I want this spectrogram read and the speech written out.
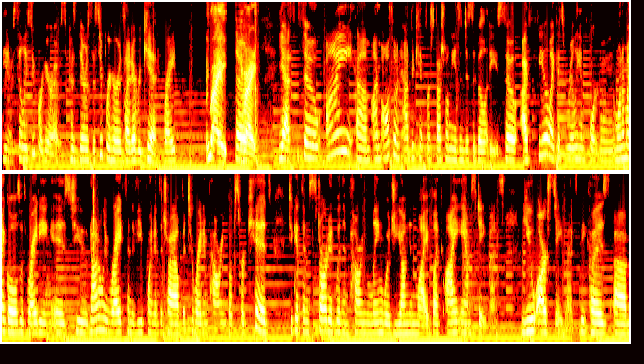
you know silly superheroes because there's the superhero inside every kid right? Right so, right Yes. So I um, I'm also an advocate for special needs and disabilities. So I feel like it's really important. One of my goals with writing is to not only write from the viewpoint of the child, but to write empowering books for kids to get them started with empowering language young in life, like I am statements, you are statements, because um,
